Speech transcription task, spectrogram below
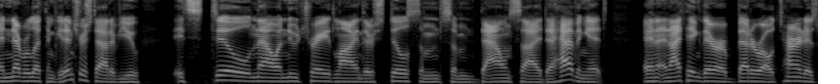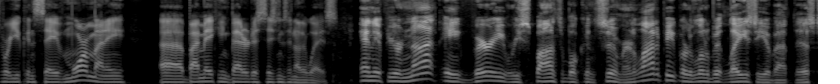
and never let them get interest out of you, it's still now a new trade line. There's still some some downside to having it, and and I think there are better alternatives where you can save more money uh, by making better decisions in other ways. And if you're not a very responsible consumer, and a lot of people are a little bit lazy about this,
